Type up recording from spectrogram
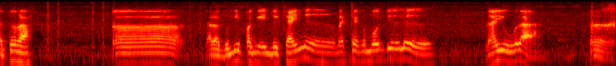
Katurah. Uh, kalau geli panggil Indo China. Macam Kemboja lah. Melayu lah. Uh.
